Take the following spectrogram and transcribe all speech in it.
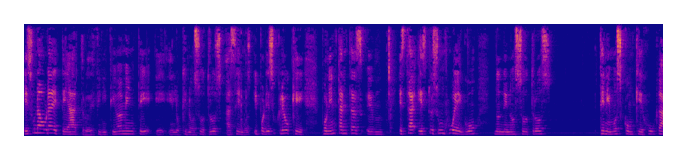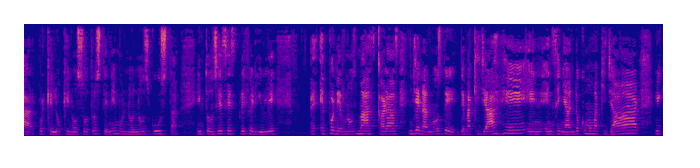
es una obra de teatro definitivamente eh, en lo que nosotros hacemos y por eso creo que ponen tantas, em, esta, esto es un juego donde nosotros tenemos con qué jugar porque lo que nosotros tenemos no nos gusta, entonces es preferible eh, eh, ponernos máscaras, llenarnos de, maquillaje, enseñando cómo maquillar y,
